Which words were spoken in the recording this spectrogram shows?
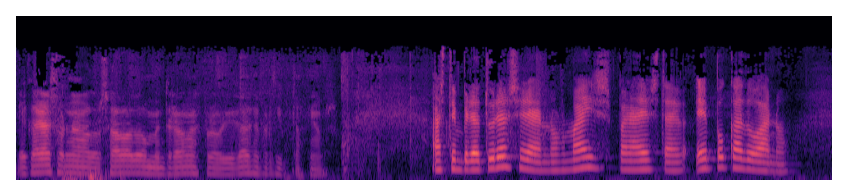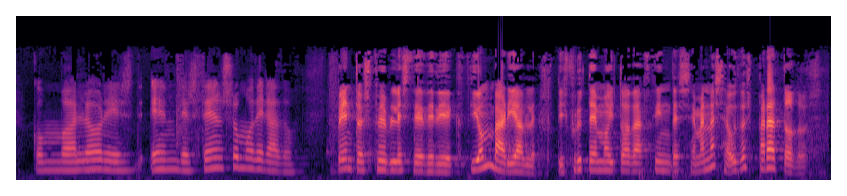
De cara á xornada do sábado aumentarán as probabilidades de precipitacións. As temperaturas serán normais para esta época do ano, con valores en descenso moderado. Ventos febles de dirección variable. Disfrute moito da fin de semana, saúdos para todos.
